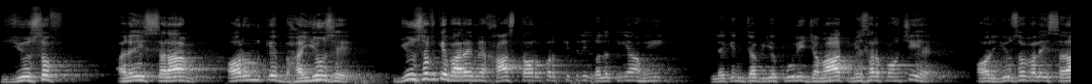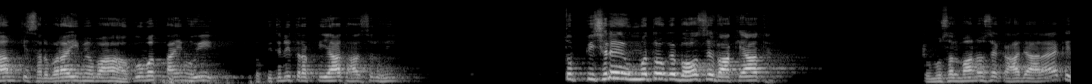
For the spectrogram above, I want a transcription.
یوسف علیہ السلام اور ان کے بھائیوں سے یوسف کے بارے میں خاص طور پر کتنی غلطیاں ہوئیں، لیکن جب یہ پوری جماعت مصر پہنچی ہے اور یوسف علیہ السلام کی سربراہی میں وہاں حکومت قائم ہوئی، تو کتنی ترقیات حاصل ہوئیں۔ تو پچھلے امتوں کے بہت سے واقعات ہیں۔ تو مسلمانوں سے کہا جا رہا ہے کہ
